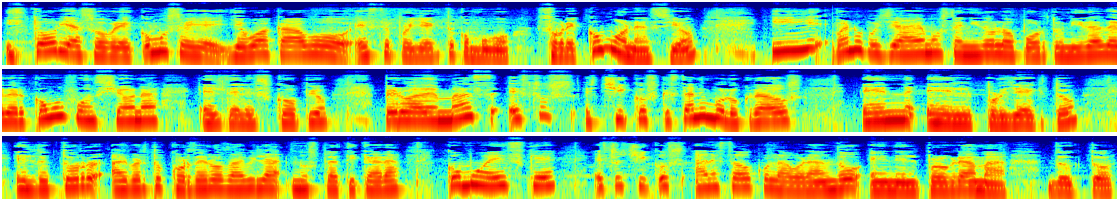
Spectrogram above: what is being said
historia sobre cómo se llevó a cabo este proyecto, como sobre cómo nació. Y bueno, pues ya hemos tenido la oportunidad de ver cómo funciona el telescopio, pero además estos chicos que están involucrados en el proyecto, el doctor Alberto Cordero Dávila nos platicará cómo es que estos chicos han estado colaborando en el programa, doctor,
